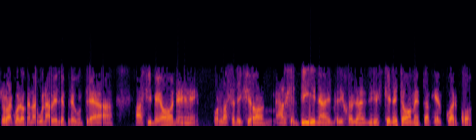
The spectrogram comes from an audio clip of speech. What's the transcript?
Yo recuerdo que alguna vez le pregunté a, a Simeone por la selección argentina y me dijo es que en este momento a mí el cuerpo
